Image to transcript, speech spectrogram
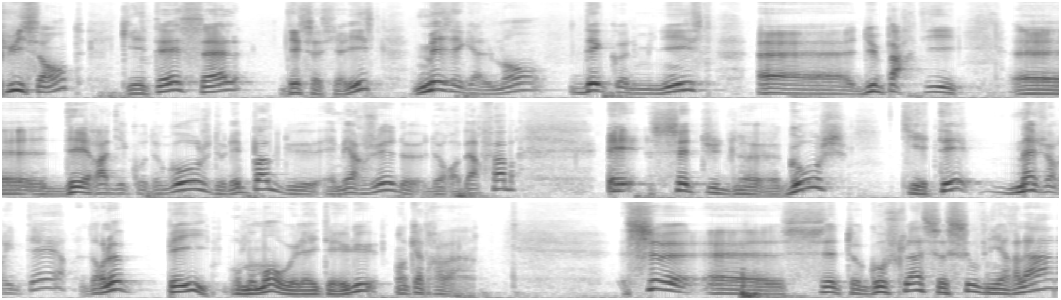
puissante, qui était celle des socialistes, mais également des communistes, euh, du parti euh, des radicaux de gauche de l'époque, du MRG de, de Robert Fabre. Et c'est une gauche qui était majoritaire dans le pays au moment où elle a été élue en 81. Ce, euh, cette gauche-là, ce souvenir-là,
